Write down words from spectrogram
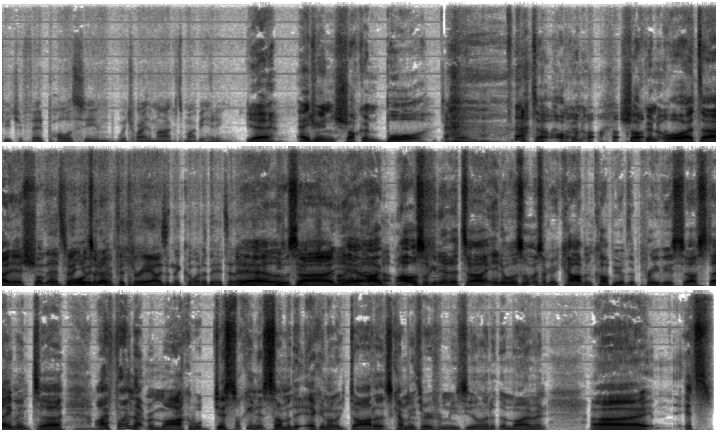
future Fed policy and which way the markets might be heading. Yeah, Adrian Shock and Bore. it's uh, shock and awe at uh, yeah, shock That's and what you were today. doing for three hours in the corner there today. Yeah, it was. Uh, yeah, I. I was looking at it. Uh, and it was almost like a carbon copy of the previous uh, statement. Uh, Mm. I find that remarkable. Just looking at some of the economic data that's coming through from New Zealand at the moment, uh, it's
